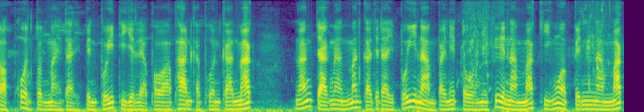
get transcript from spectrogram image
รอบโค่นต้นไม้ได้เป็นปุ๋ยที่เย็นแล้วเพราะว่าผ่านกระบวนการมัก หลังจากนั้นมันก็จะได้ปุ๋ยน้ำไปในโตนี่คือน้ำมักขี้งัวเป็นน้ำมัก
